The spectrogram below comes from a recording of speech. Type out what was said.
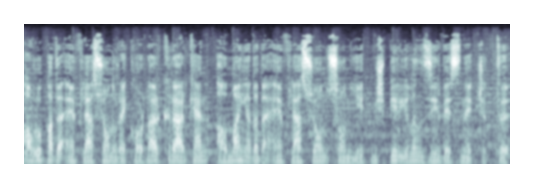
Avrupa'da enflasyon rekorlar kırarken Almanya'da da enflasyon son 71 yılın zirvesine çıktı.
